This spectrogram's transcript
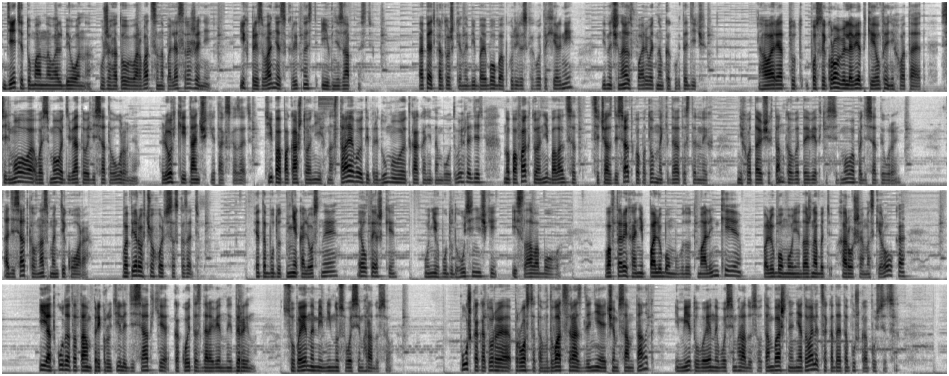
Дети Туманного Альбиона уже готовы ворваться на поля сражений. Их призвание – скрытность и внезапность. Опять картошки на Биба и Боба обкурились какой-то херни и начинают впаривать нам какую-то дичь. Говорят, тут после Кромвеля ветки ЛТ не хватает. 7, 8, 9, 10 уровня. Легкие танчики, так сказать. Типа пока что они их настраивают и придумывают, как они там будут выглядеть, но по факту они балансят сейчас десятку, а потом накидают остальных не хватающих танков в этой ветке с 7 по 10 уровень. А десятка у нас Мантикора. Во-первых, что хочется сказать. Это будут не колесные ЛТшки, у них будут гусенички, и слава богу. Во-вторых, они по-любому будут маленькие, по-любому у них должна быть хорошая маскировка. И откуда-то там прикрутили десятки какой-то здоровенный дрын с УВНами минус 8 градусов. Пушка, которая просто там в 20 раз длиннее, чем сам танк, имеет УВН 8 градусов. Там башня не отвалится, когда эта пушка опустится.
